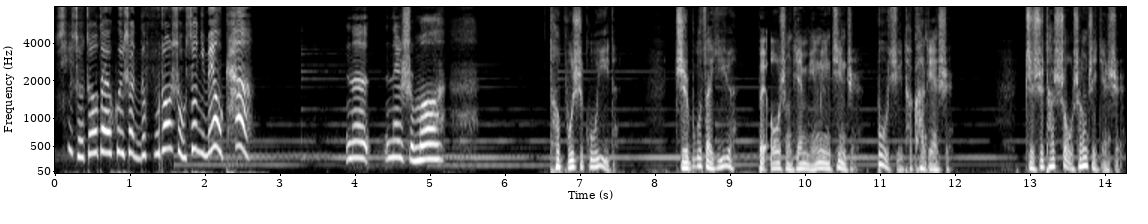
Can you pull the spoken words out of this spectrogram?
记者招待会上你的服装首秀你没有看？那那什么？他不是故意的，只不过在医院被欧胜天明令禁止，不许他看电视。只是他受伤这件事，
